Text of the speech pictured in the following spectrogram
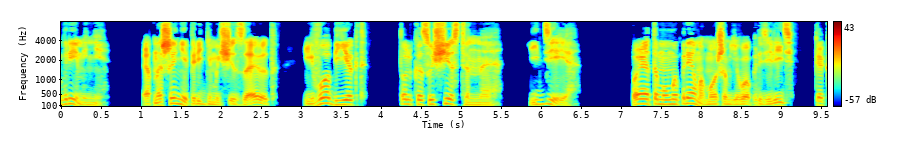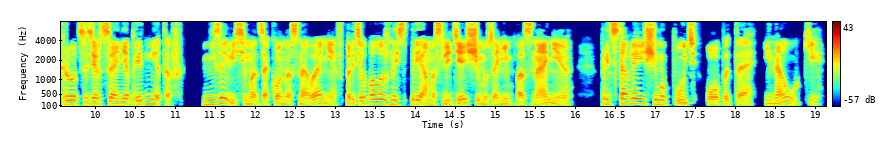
времени. Отношения перед ним исчезают, его объект только существенная идея. Поэтому мы прямо можем его определить как род созерцания предметов, независимо от закона основания, в противоположность прямо следящему за ним познанию, представляющему путь опыта и науки.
